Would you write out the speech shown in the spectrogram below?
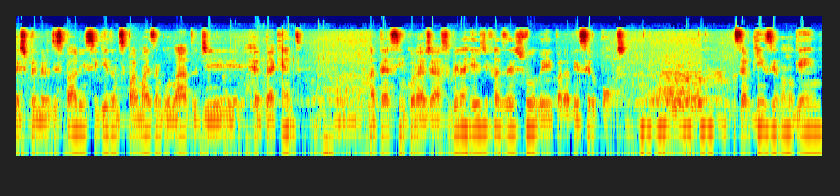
este primeiro disparo, em seguida um disparo mais angulado de backhand, até se encorajar a subir a rede e fazer voleio para vencer o ponto. 0-15 nono game,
